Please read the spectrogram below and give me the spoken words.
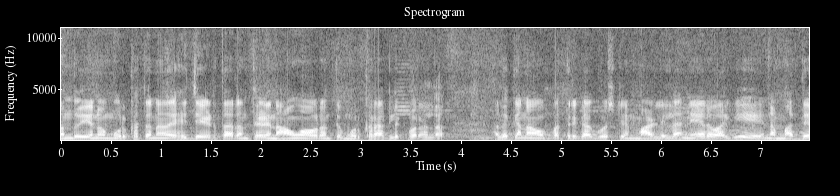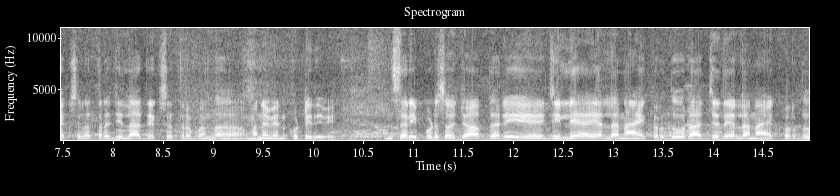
ಒಂದು ಏನೋ ಮೂರ್ಖತನ ಹೆಜ್ಜೆ ಇಡ್ತಾರಂಥೇಳಿ ನಾವು ಅವರಂತೆ ಮೂರ್ಖರಾಗ್ಲಿಕ್ಕೆ ಬರಲ್ಲ. ಅದಕ್ಕೆ ನಾವು ಪತ್ರಿಕಾಗೋಷ್ಠಿಯನ್ನು ಮಾಡಲಿಲ್ಲ. ನೇರವಾಗಿ ನಮ್ಮ ಅಧ್ಯಕ್ಷರ ಹತ್ರ ಜಿಲ್ಲಾಧ್ಯಕ್ಷರ ಹತ್ರ ಬಂದು ಮನವಿಯನ್ನು ಕೊಟ್ಟಿದ್ದೀವಿ. ಸರಿಪಡಿಸೋ ಜವಾಬ್ದಾರಿ ಜಿಲ್ಲೆಯ ಎಲ್ಲ ನಾಯಕರದು ರಾಜ್ಯದ ಎಲ್ಲ ನಾಯಕರದು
